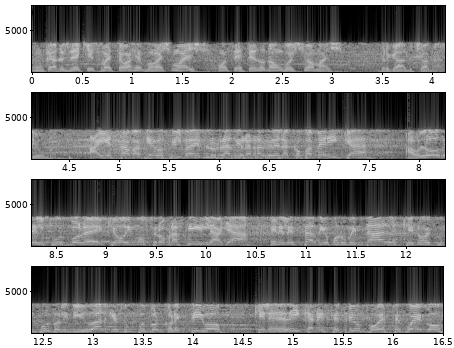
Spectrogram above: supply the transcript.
Não quero dizer que isso vai ser uma revanche, mas com certeza dá um gostinho a mais. Obrigado, Thiago Silva. Ahí estaba Thiago Silva en Blue Radio, la radio de la Copa América. Habló del fútbol eh, que hoy mostró Brasil allá en el Estadio Monumental, que no es un fútbol individual, que es un fútbol colectivo, que le dedican este triunfo, este juego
